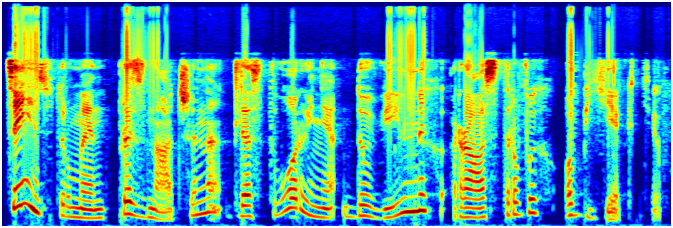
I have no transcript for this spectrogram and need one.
Цей інструмент призначено для створення довільних растрових об'єктів.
